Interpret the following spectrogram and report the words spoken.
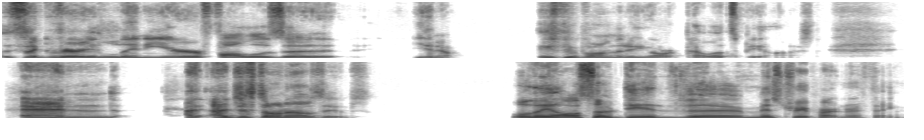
It's like very linear, follows a, you know, these people on the New York pill. Let's be honest, and I, I just don't know, Zoobs. Well, they also did the mystery partner thing,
